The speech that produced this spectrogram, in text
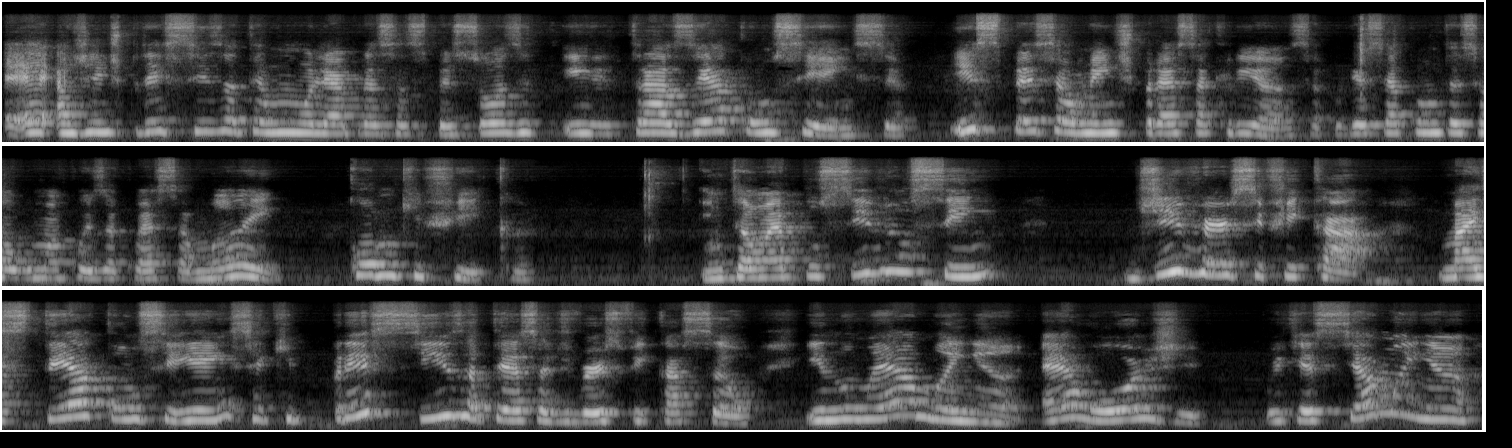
é, a gente precisa ter um olhar para essas pessoas e, e, trazer a consciência, especialmente para essa criança, porque se acontecer alguma coisa com essa mãe, como que fica? Então é possível sim diversificar, mas ter a consciência que precisa ter essa diversificação e não é amanhã, é hoje, porque se amanhã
